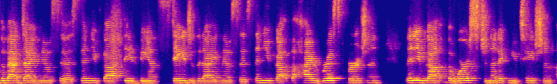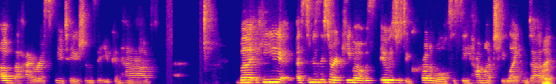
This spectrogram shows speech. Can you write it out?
the bad diagnosis, then you've got the advanced stage of the diagnosis, then you've got the high risk version then you've got the worst genetic mutation of the high risk mutations that you can have. But he, as soon as they started chemo, it was it was just incredible to see how much he lightened up right.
